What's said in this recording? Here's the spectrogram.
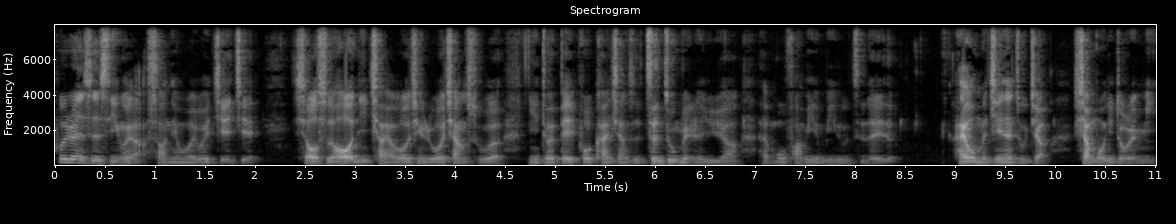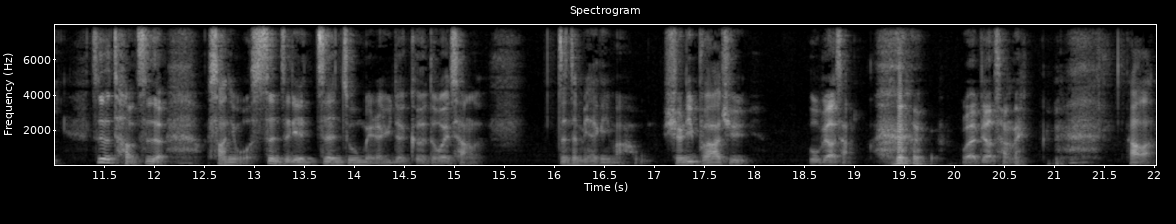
会认识是因为啊，少年我有一位姐姐。小时候，你抢遥控器如果抢输了，你都会被迫看像是珍珠美人鱼啊，还有魔法咪路咪路之类的。还有我们今天的主角小魔女哆瑞咪，这就导致了少年我甚至连珍珠美人鱼的歌都会唱了。真的没来给你马虎，旋律不下去，我不要唱，我也不要唱嘞。好了，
